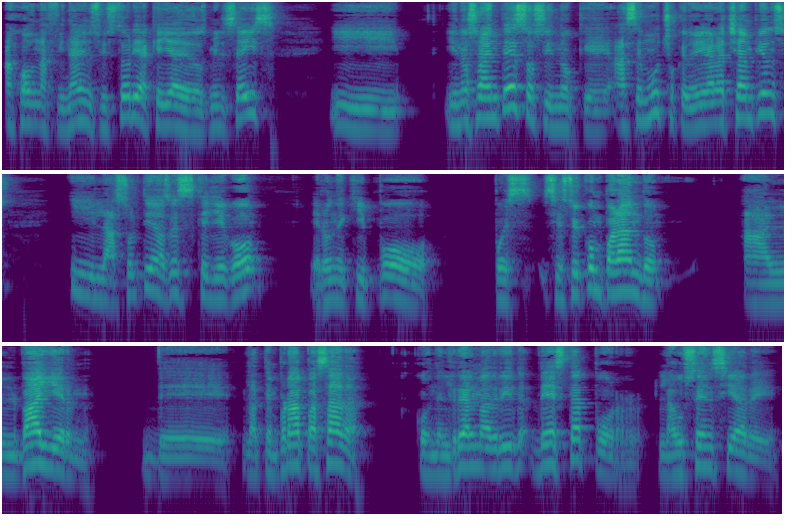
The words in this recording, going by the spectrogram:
ha jugado una final en su historia, aquella de 2006, y, y no solamente eso, sino que hace mucho que no llega a la Champions y las últimas veces que llegó era un equipo, pues si estoy comparando al Bayern de la temporada pasada con el Real Madrid de esta por la ausencia de,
